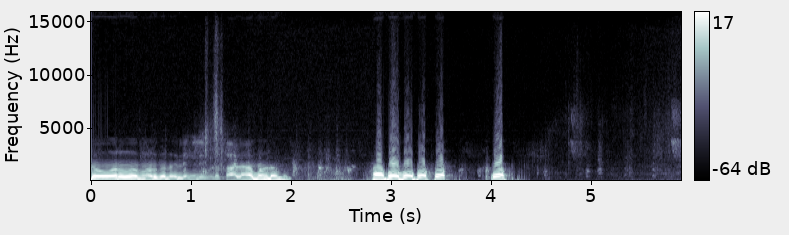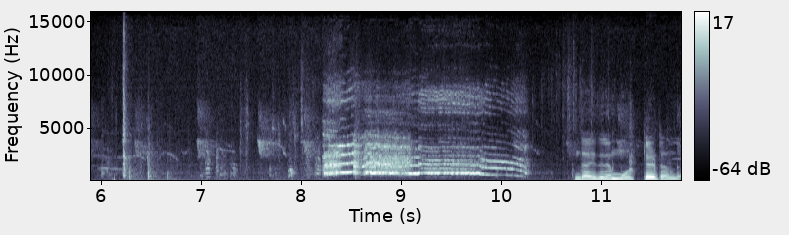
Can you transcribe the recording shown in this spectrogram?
ഡോറ് തുറന്നു കൊടുക്കട്ടെ. അല്ലെങ്കിൽ ഇവിടെ കലാപം ഉണ്ടാകും. ആ പോ പോ പോ പോ ഇതാ ഇതിൽ മുട്ടയിട്ടുണ്ട്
